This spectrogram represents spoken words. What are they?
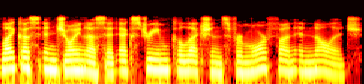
Like us and join us at Xtreme Collections for more fun and knowledge.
